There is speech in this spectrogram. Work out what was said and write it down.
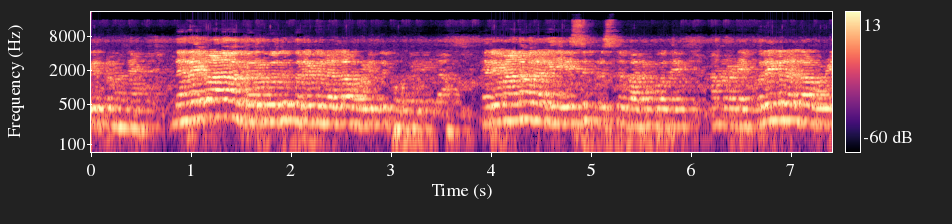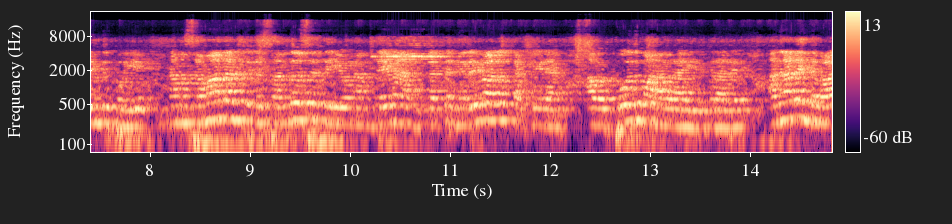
இருக்கணுங்க. நிறைவானவர் வரும்போது குறைகள் எல்லாம் ஒழிந்து போகிறீங்களா நிறைவானவராக இயேசு கிறிஸ்து வரும்போது நம்மளுடைய குறைகள் எல்லாம் ஒழிந்து போய் நம்ம சமாதானத்துக்கு சந்தோஷத்தையும் நம் தேவன் நம்ம கத்த நிறைவாக கட்டிட அவர் போதுமானவராக இருக்கிறாரு. அதனால இந்த வா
